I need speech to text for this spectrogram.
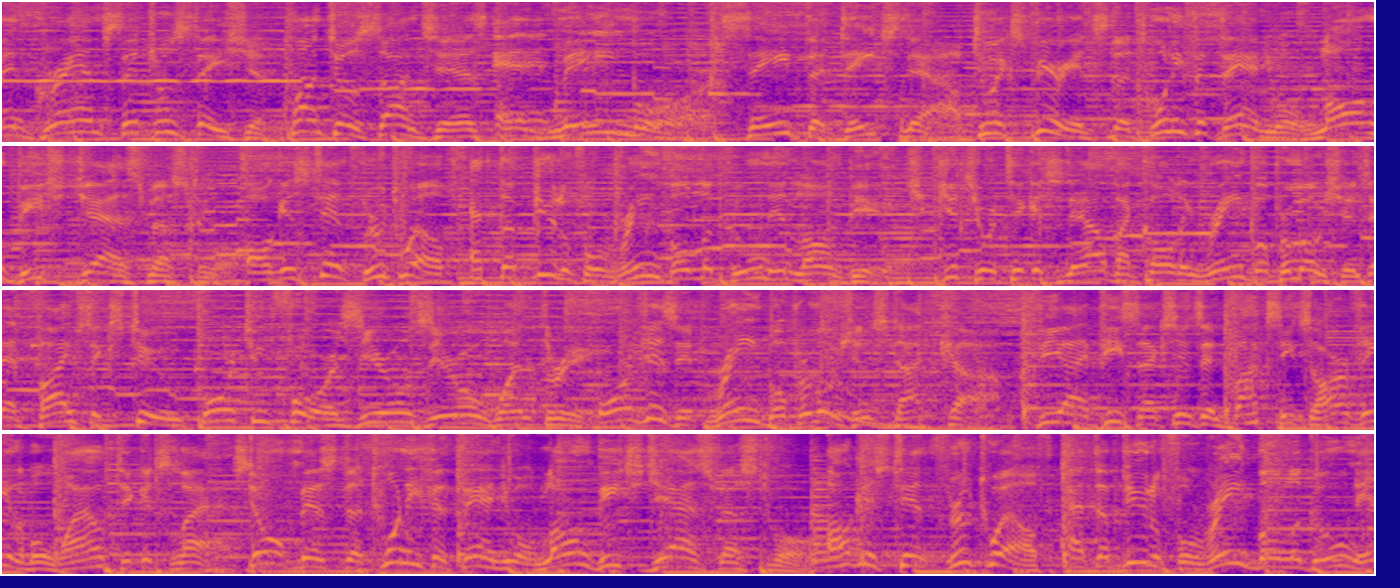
and Graham Central Station, Poncho Sanchez, and many more. Save the dates now to experience the 25th annual Long Beach Jazz Festival, August 10th through 12th at the beautiful Rainbow Lagoon in Long Beach. Get your tickets now by calling Rainbow Promotions at 562-424-0013 or visit rainbowpromotions.com. VIP sections and box seats are available while tickets last. Don't miss the 25th annual Long Beach Jazz Festival, August 10th through 12th at the beautiful Rainbow Lagoon in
